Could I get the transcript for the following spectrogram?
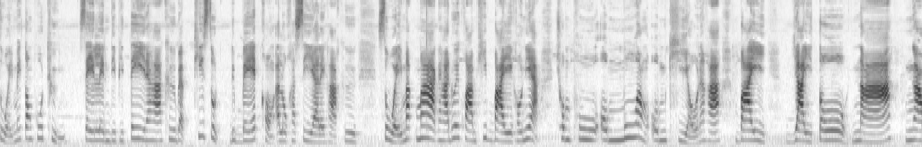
สวยไม่ต้องพูดถึง เซเลนดิพิตี้นะคะ คือแบบที่สุดด e เบสของอโลคาเซียเลยค่ะ คือสวยมาก ๆ นะคะ ด้วยความที่ใบเขาเนี่ย ชมพูอมม่วง อมเขียวนะคะ ใบใหญ่โต หนา เงา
